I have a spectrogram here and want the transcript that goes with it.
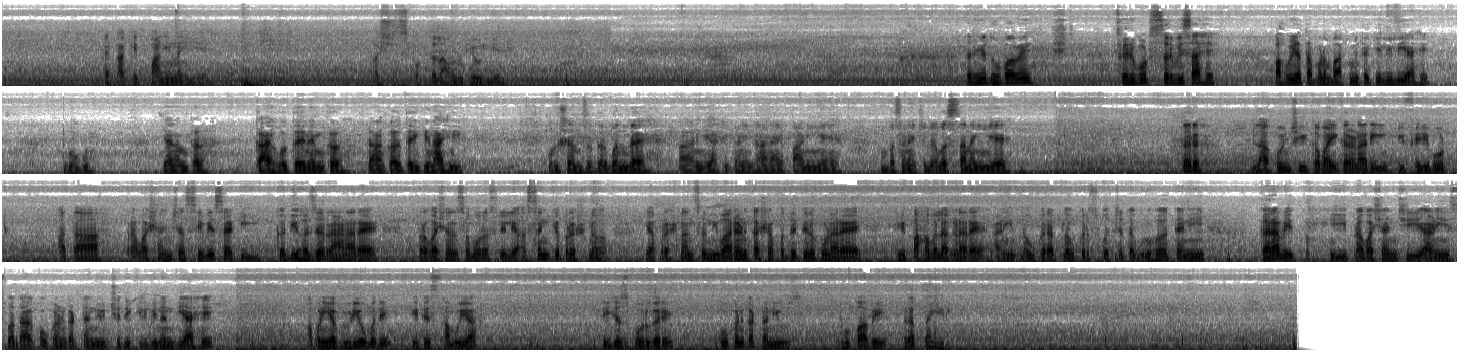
त्या टाकीत पाणी नाही आहे अशीच फक्त लावून ठेवली आहे तर हे धोबावे फेरीबोट सर्व्हिस आहे. पाहूयात आपण बातमी तर केलेली आहे. बघू. यानंतर काय होतं आहे नेमकं त्यांना कळतं आहे की नाही. पुरुषांचं तर बंद आहे आणि या ठिकाणी घाण आहे पाणी आहे बसण्याची व्यवस्था नाही आहे तर लाखोंची कमाई करणारी ही फेरीबोट आता प्रवाशांच्या सेवेसाठी कधी हजर राहणार आहे? प्रवाशांसमोर असलेले असंख्य प्रश्न या प्रश्नांचं निवारण कशा पद्धतीनं होणार आहे हे पाहावं लागणार आहे आणि लवकरात लवकर स्वच्छतागृह त्यांनी करावेत ही प्रवाशांची आणि स्वतः कोकणकट्टा न्यूजची देखील विनंती आहे. आपण या व्हिडिओमध्ये इथेच थांबूया. तेजस बोरगरे कोकणकट्टा न्यूज धोपावे रत्नागिरी.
